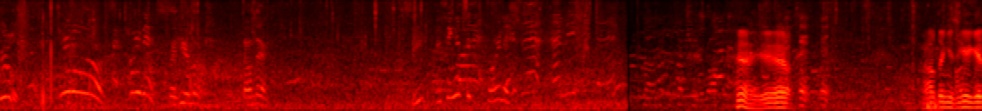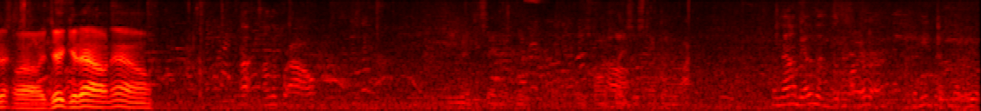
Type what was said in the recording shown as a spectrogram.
Turtles! Turtles! Tortoise! Right here, look. Down there. See? I think it's a tortoise. yeah. I don't think he's gonna get it. Well, he did get out now. Uh, on the prowl. You meant to say that his, his hard place is stuck in a rock. Well, now the other one's looking at her. But he's nothing over here.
